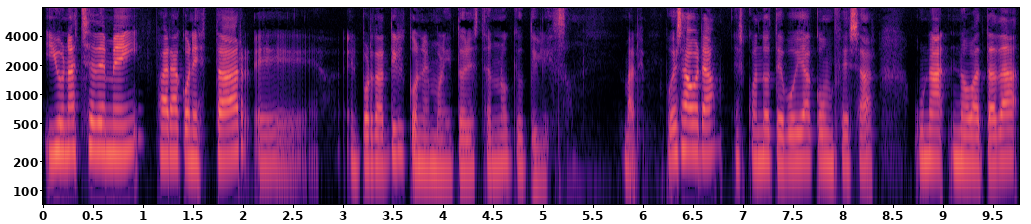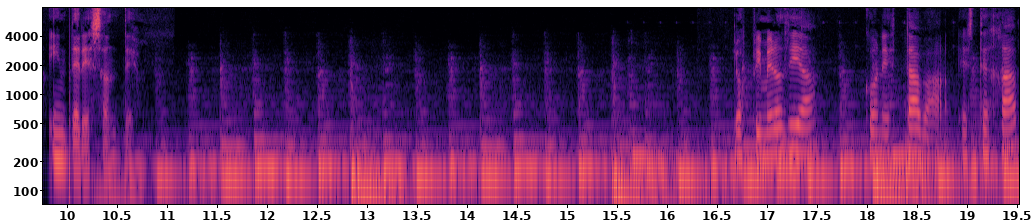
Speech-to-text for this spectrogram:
y un HDMI para conectar eh, el portátil con el monitor externo que utilizo. Vale, pues ahora es cuando te voy a confesar una novatada interesante. Los primeros días conectaba este hub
